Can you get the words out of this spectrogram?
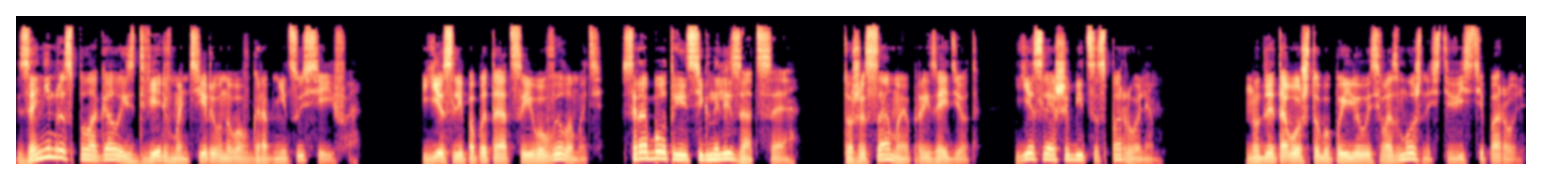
За ним располагалась дверь вмонтированного в гробницу сейфа. Если попытаться его выломать, сработает сигнализация. То же самое произойдет, если ошибиться с паролем. Но для того, чтобы появилась возможность ввести пароль,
